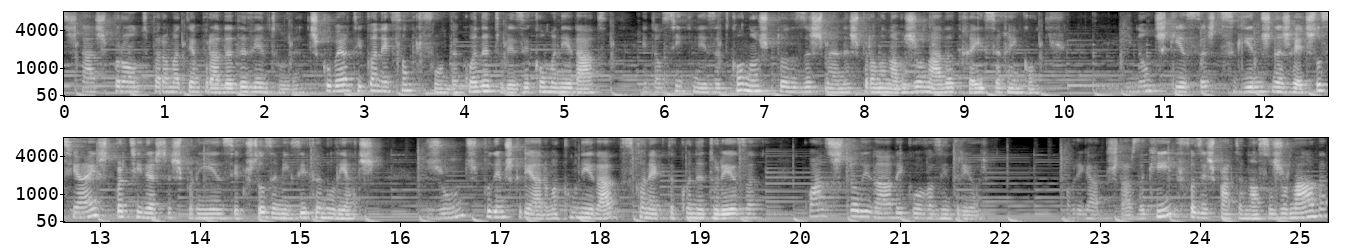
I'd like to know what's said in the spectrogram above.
Se estás pronto para uma temporada de aventura, descoberta e conexão profunda com a natureza e com a humanidade, então sintoniza-te connosco todas as semanas para uma nova jornada de Raíssa Reencontros. E não te esqueças de seguir-nos nas redes sociais, de partilhar esta experiência com os teus amigos e familiares. Juntos podemos criar uma comunidade que se conecta com a natureza, com a ancestralidade e com a voz interior. Obrigado por estares aqui, por fazeres parte da nossa jornada.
